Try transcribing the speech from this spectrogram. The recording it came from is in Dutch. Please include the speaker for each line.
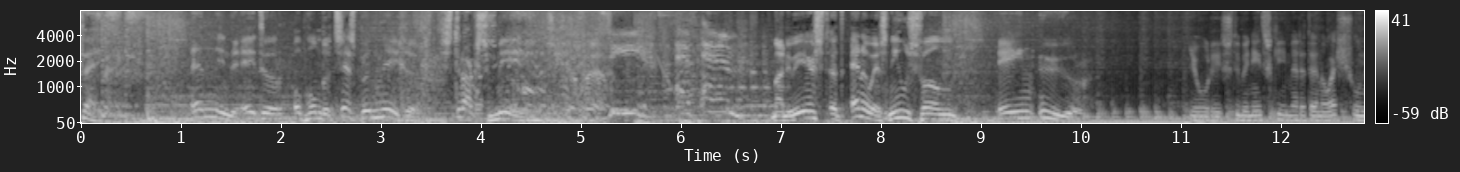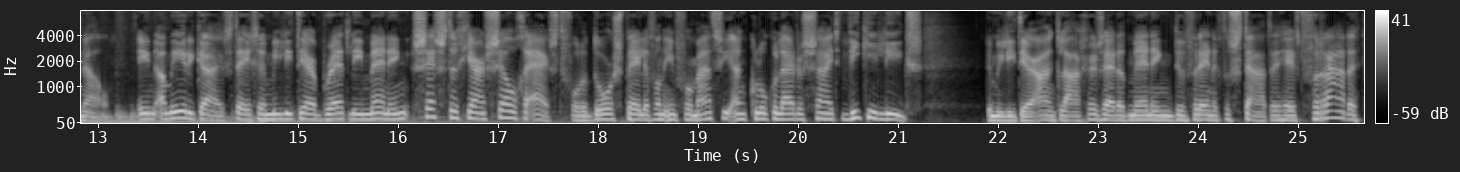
Speaker 1: En in de ether op 106.9. Straks meer.
Speaker 2: ZFM.
Speaker 1: Maar nu eerst het NOS nieuws van 1 uur.
Speaker 3: Joris Stubenitski met het NOS-journaal. In Amerika is tegen militair Bradley Manning 60 jaar cel geëist... voor het doorspelen van informatie aan klokkenluidersite Wikileaks. De militair aanklager zei dat Manning de Verenigde Staten heeft verraden.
